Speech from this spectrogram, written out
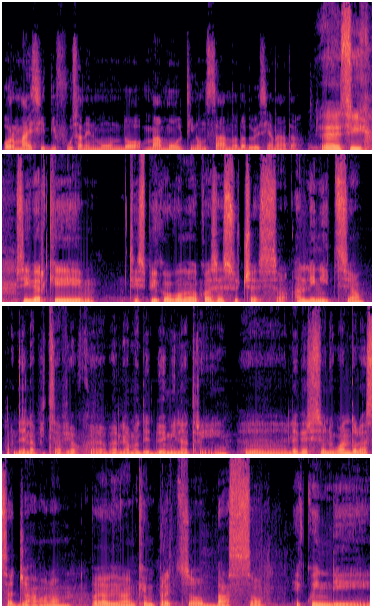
ormai si è diffusa nel mondo ma molti non sanno da dove sia nata? Eh sì, sì perché ti spiego come, cosa è successo. All'inizio della pizza fiocco, eh, parliamo del 2003, eh, le persone quando la assaggiavano poi aveva anche un prezzo basso e quindi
